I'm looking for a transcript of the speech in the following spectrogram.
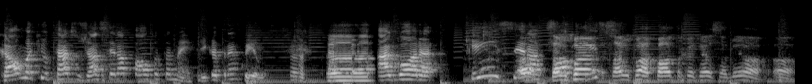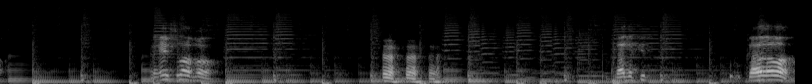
calma que o Tarso já será pauta também. Fica tranquilo. Ah, agora, quem será Ó, sabe, qual, é- pauta? sabe qual é a pauta que eu quero saber? Ó, ó. Hein, Flavão? O cara que. O cara, ó.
